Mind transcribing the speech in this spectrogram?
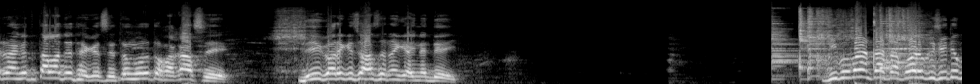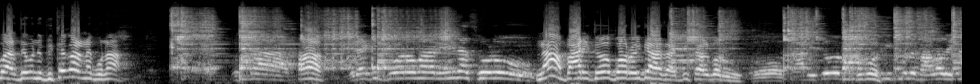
ট্রাঙ্গে তো তালা দিয়ে থেকে গেছে তোমার তো ফাঁকা আছে। দি ঘরে কিছু আছে নাকি? আইনা দেই। দিব বান চাচা বড় কিছু দিব আর দেবনি ভিক্ষা করা নাকবো না। এটা কি বড় মারি না ছোড়ো না বাড়ি তো বড়ই যায় বিশাল বড়। ও তাহলে তো ভালো লেগে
